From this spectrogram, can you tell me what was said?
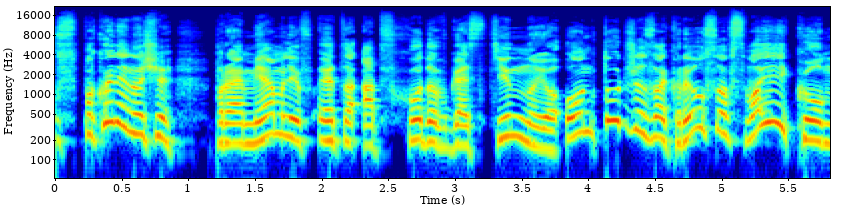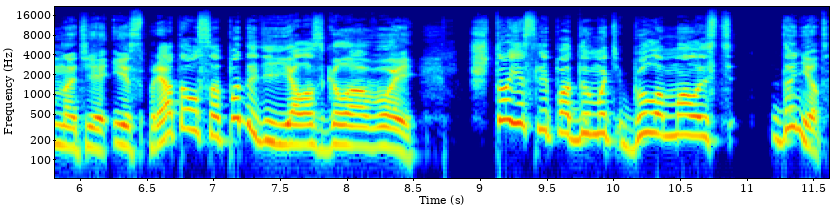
спокойной ночи. Промямлив это от входа в гостиную, он тут же закрылся в своей комнате и спрятался под одеяло с головой. Что если подумать было малость... Да нет,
